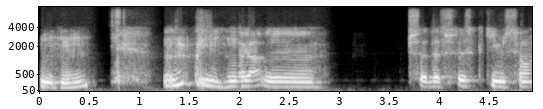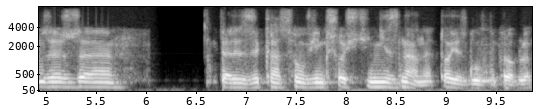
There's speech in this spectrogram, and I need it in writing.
Mhm. No ja y, przede wszystkim sądzę, że te ryzyka są w większości nieznane. To jest główny problem.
